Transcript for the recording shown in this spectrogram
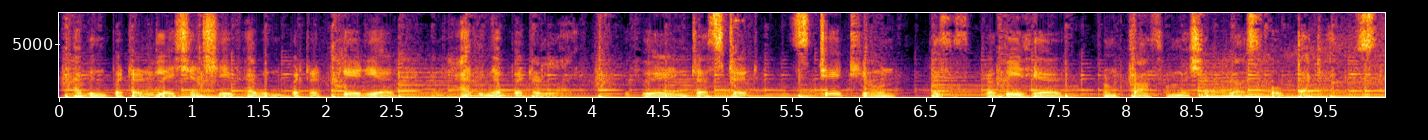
having better relationship, having better career, and having a better life. If you are interested, stay tuned. This is Prabir here from Transformation Plus. Hope that helps.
